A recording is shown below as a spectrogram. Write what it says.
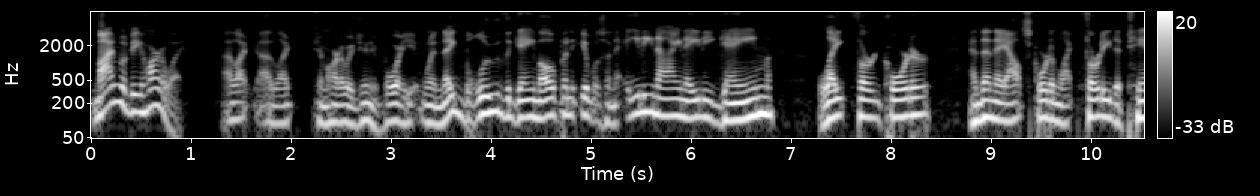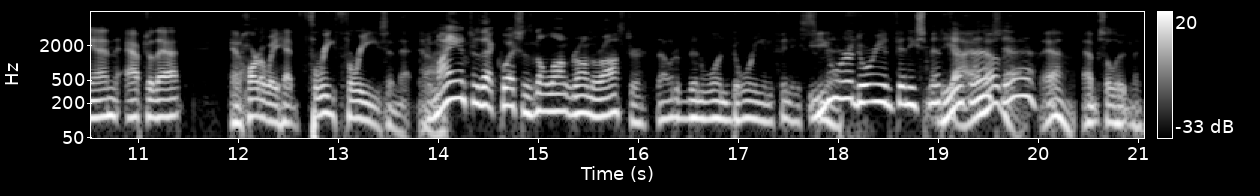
Mine would be Hardaway. I like I like Tim Hardaway Jr. Boy, when they blew the game open, it was an 89-80 game late third quarter, and then they outscored them like 30 to 10 after that. And Hardaway had three threes in that time. And my answer to that question is no longer on the roster. That would have been one Dorian Finney. Smith. You were a Dorian Finney Smith guy. I know that. Yeah, absolutely.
